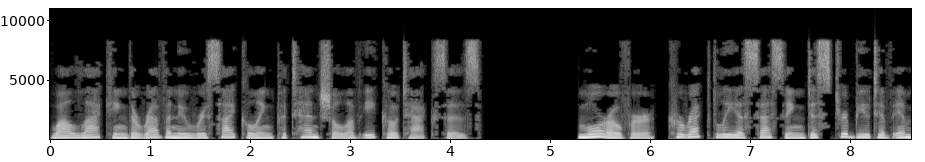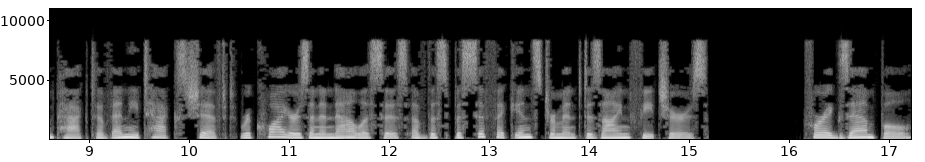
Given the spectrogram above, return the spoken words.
while lacking the revenue recycling potential of ecotaxes. Moreover, correctly assessing distributive impact of any tax shift requires an analysis of the specific instrument design features. For example,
